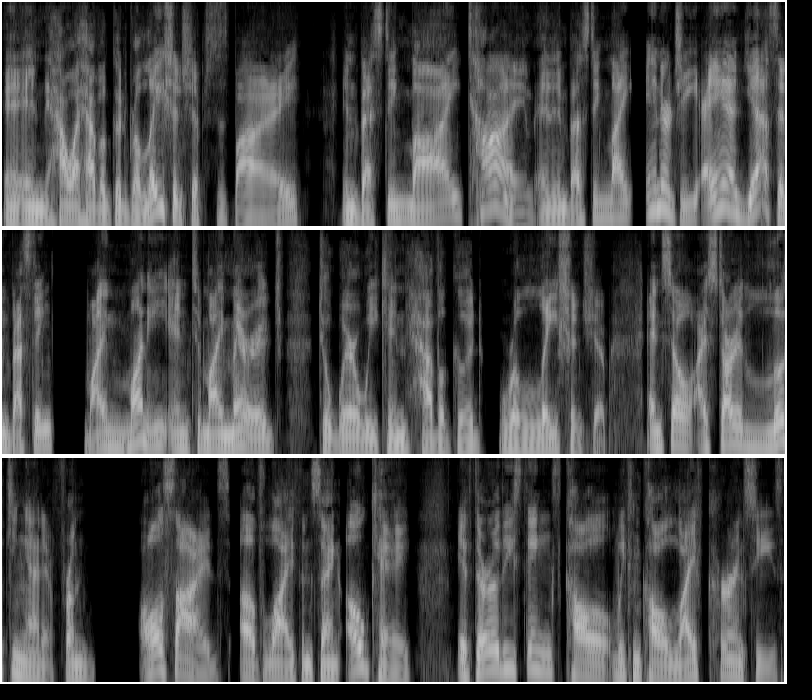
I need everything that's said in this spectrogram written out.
And, and how I have a good relationships is by investing my time and investing my energy and yes, investing my money into my marriage to where we can have a good relationship. And so I started looking at it from all sides of life and saying, okay, if there are these things call we can call life currencies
